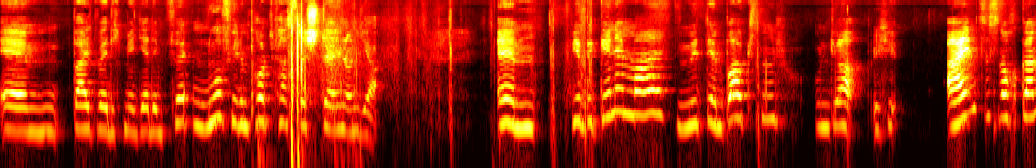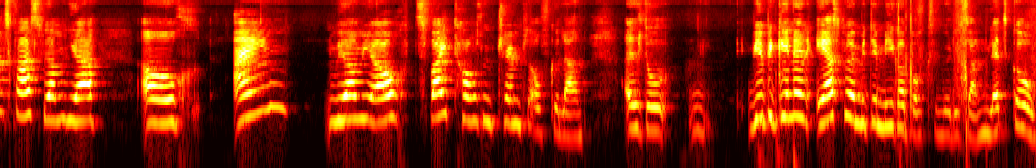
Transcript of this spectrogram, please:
Ähm, bald werde ich mir ja den vierten nur für den Podcast erstellen und ja. Ähm, wir beginnen mal mit den Boxen und ja, ich, eins ist noch ganz krass. Wir haben hier auch ein, wir haben hier auch 2000 Champs aufgeladen. Also, wir beginnen erstmal mit den Megaboxen, würde ich sagen. Let's go.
